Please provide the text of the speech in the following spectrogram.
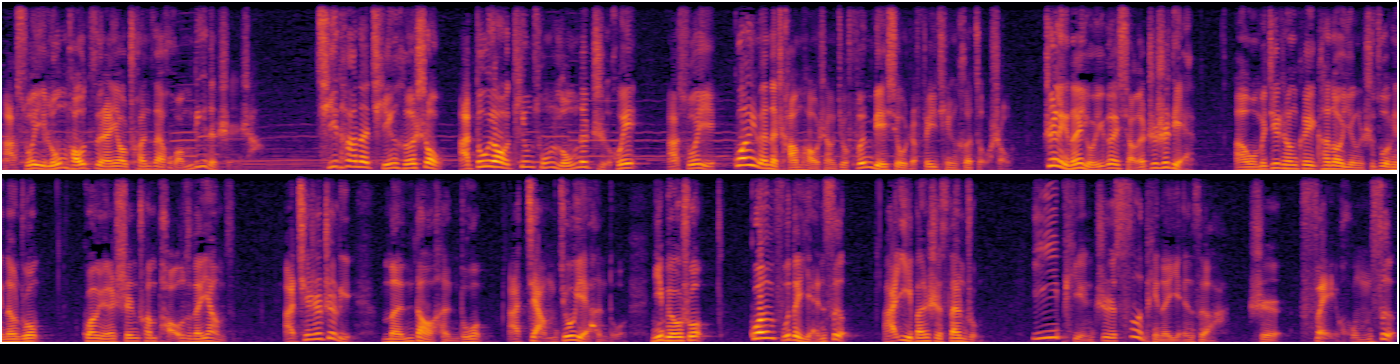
啊，所以龙袍自然要穿在皇帝的身上，其他的禽和兽啊都要听从龙的指挥啊，所以官员的长袍上就分别绣着飞禽和走兽。这里呢有一个小的知识点啊，我们经常可以看到影视作品当中官员身穿袍子的样子啊，其实这里门道很多啊，讲究也很多。你比如说官服的颜色啊，一般是三种，一品至四品的颜色啊是绯红色。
